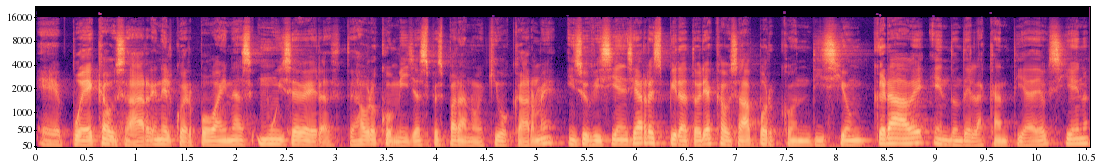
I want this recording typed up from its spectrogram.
eh, puede causar en el cuerpo vainas muy severas. Entonces abro comillas pues para no equivocarme. Insuficiencia respiratoria causada por condición grave en donde la cantidad de oxígeno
